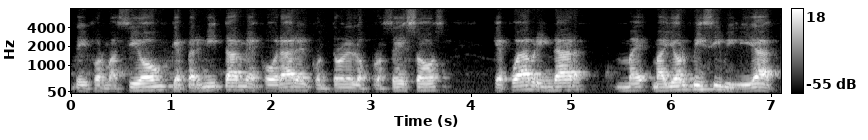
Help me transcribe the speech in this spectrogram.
de información que permita mejorar el control de los procesos, que pueda brindar mayor visibilidad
